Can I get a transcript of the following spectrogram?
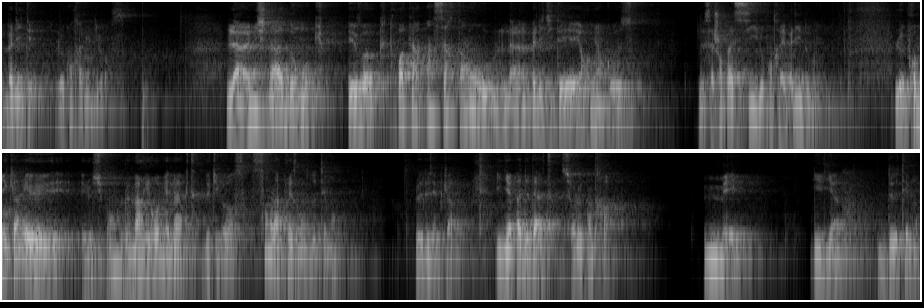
valider le contrat du divorce. La Mishnah, donc, évoque trois cas incertains où la validité est remise en cause, ne sachant pas si le contrat est valide ou non. Le premier cas est, le suivant. Le mari remet l'acte de divorce sans la présence de témoins. Le deuxième cas, il n'y a pas de date sur le contrat, mais il y a deux témoins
